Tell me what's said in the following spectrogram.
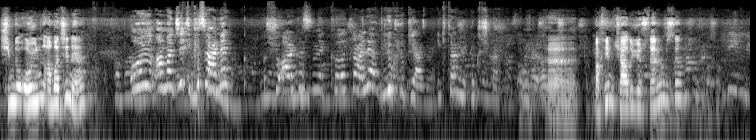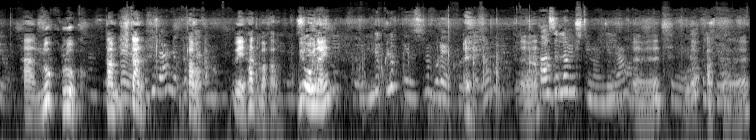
Şimdi oyunun amacı ne? Oyunun amacı iki tane şu arkasındaki kağıtlarla lük lük yazma. İki tane lük lük alıyorum. He. Bakayım kağıdı gösterir misin? Ha, look look. Tamam iki tane. İki tane lük lük Tamam. yazma. İyi hadi bakalım. Bir oynayın. Lük lük yazısını buraya koyuyorum. Evet. Hazırlamıştım önceden. Evet. Bunlar kartları.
